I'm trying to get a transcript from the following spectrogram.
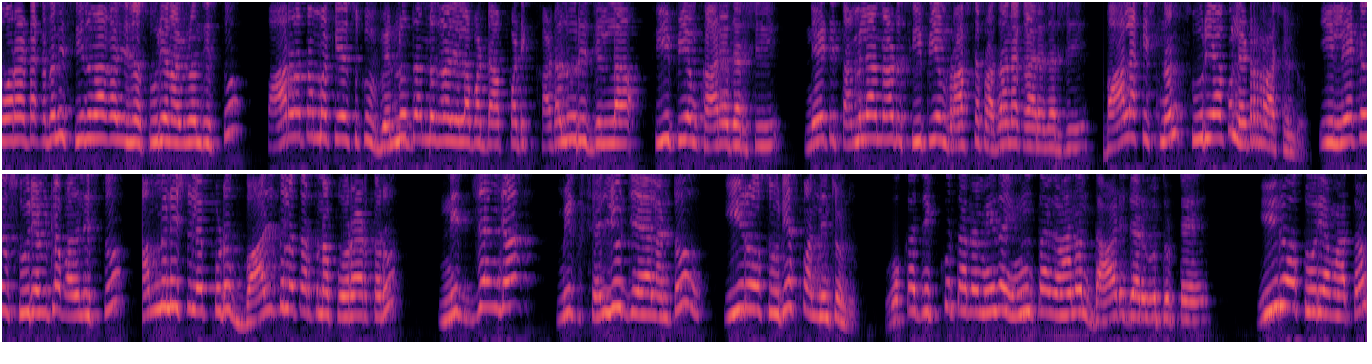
పోరాట కథని సినిమాగా చేసిన సూర్యను అభినందిస్తూ పార్వతమ్మ కేసుకు వెన్నుదన్నుగా నిలబడ్డ అప్పటి కడలూరి జిల్లా సిపిఎం కార్యదర్శి నేటి తమిళనాడు సిపిఎం రాష్ట్ర ప్రధాన కార్యదర్శి బాలకృష్ణన్ సూర్యకు లెటర్ రాసిండు. ఈ లేఖకు సూర్య ఇట్లా బదిలిస్తూ కమ్యూనిస్టులు ఎప్పుడు బాధితుల తరపున పోరాడతారు నిజంగా మీకు సెల్యూట్ చేయాలంటూ హీరో సూర్య స్పందించుండు. ఒక దిక్కు తన మీద ఇంతగానం దాడి జరుగుతుంటే హీరో సూర్య మాత్రం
